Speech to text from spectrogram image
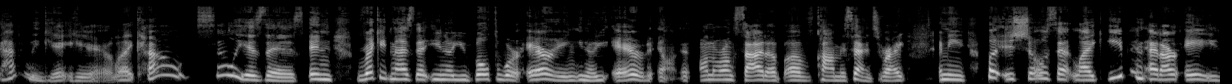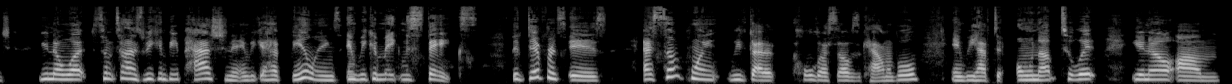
how did we get here? Like, how silly is this? And recognize that, you know, you both were erring, you know, you erred on, the wrong side of, of common sense, right? I mean, but it shows that, like, even at our age, you know what? Sometimes we can be passionate and we can have feelings and we can make mistakes. The difference is, at some point, we've got to hold ourselves accountable and we have to own up to it. You know, um,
